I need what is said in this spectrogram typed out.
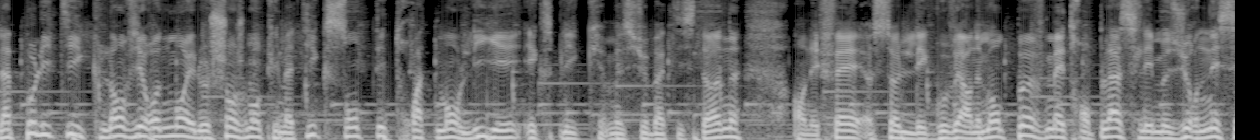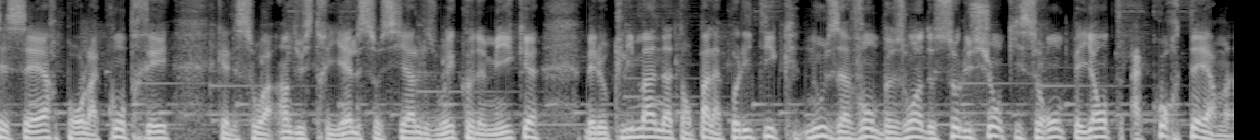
La politique, l'environnement et le changement climatique sont étroitement liés, explique M. Battistone. En effet, seuls les gouvernements peuvent mettre en place les mesures nécessaires pour la contrer, qu'elles soient industrielles, sociales ou économiques. Mais le climat n'attend pas la politique. Nous avons besoin de solutions qui seront payantes à court terme.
